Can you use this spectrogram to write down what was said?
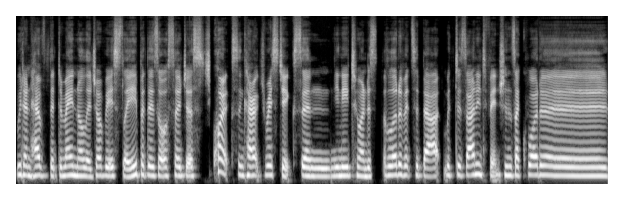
we don't have the domain knowledge, obviously, but there's also just quirks and characteristics. And you need to understand a lot of it's about with design interventions, like what are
